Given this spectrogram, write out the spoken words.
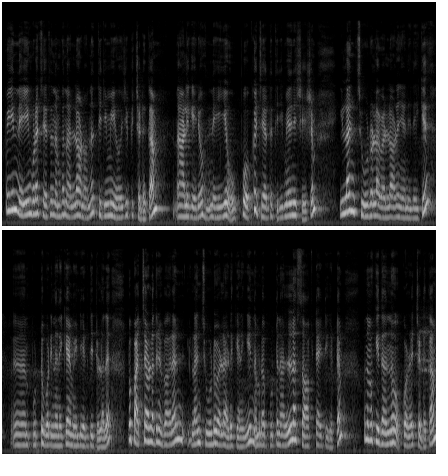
അപ്പോൾ ഈ നെയ്യും കൂടെ ചേർത്ത് നമുക്ക് നല്ലോണം ഒന്ന് തിരുമ്മി യോജിപ്പിച്ചെടുക്കാം. നാളികേരവും നെയ്യോ ഉപ്പും ഒക്കെ ചേർത്ത് തിരുമിയതിന് ശേഷം ഇളം ചൂടുള്ള വെള്ളമാണ് ഞാനിതിലേക്ക് പുട്ടുപൊടി നനയ്ക്കാൻ വേണ്ടി എടുത്തിട്ടുള്ളത്. അപ്പോൾ പച്ചവെള്ളത്തിന് പകരം ഇളം ചൂടുവെള്ളം എടുക്കുകയാണെങ്കിൽ നമ്മുടെ പുട്ട് നല്ല സോഫ്റ്റായിട്ട് കിട്ടും. അപ്പോൾ നമുക്കിതൊന്ന് കുഴച്ചെടുക്കാം.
